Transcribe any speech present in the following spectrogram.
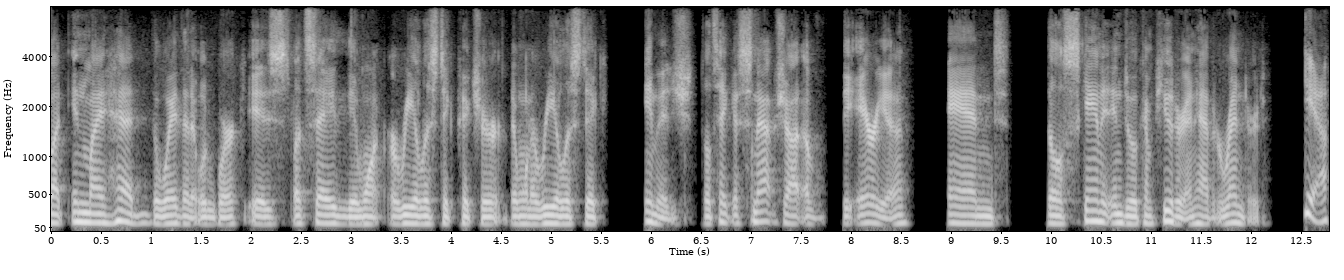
But in my head, the way that it would work is let's say they want a realistic picture, they want a realistic image. They'll take a snapshot of the area and they'll scan it into a computer and have it rendered. Yeah.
